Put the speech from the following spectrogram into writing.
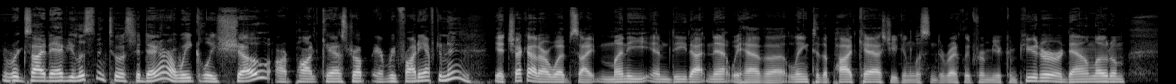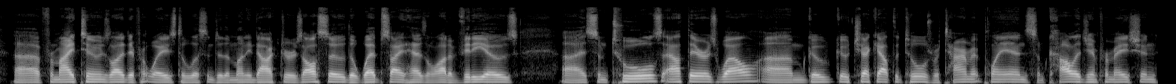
And we're excited to have you listening to us today on our weekly show. Our podcasts are up every Friday afternoon. Yeah, check out our website, moneymd.net. We have a link to the podcast. You can listen directly from your computer or download them uh, from iTunes. A lot of different ways to listen to the Money Doctors. Also, the website has a lot of videos, uh, some tools out there as well. Um, go go check out the tools, retirement plans, some college information.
